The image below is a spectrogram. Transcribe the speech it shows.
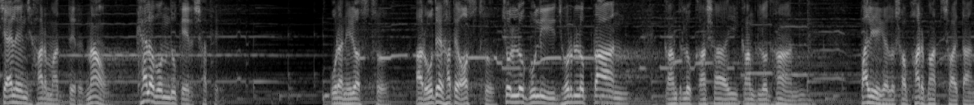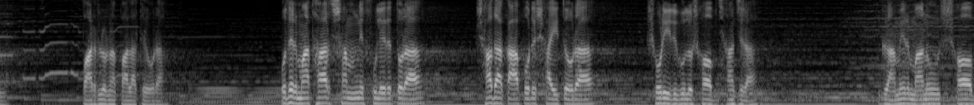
চ্যালেঞ্জ হারমাদদের নাও, খেলো বন্দুকের সাথে। ওরা নিরস্ত্র, আর ওদের হাতে অস্ত্র। চলল গুলি, ঝরল প্রাণ, কাঁদল কাঁসাই, কাঁদলো ধান। পালিয়ে গেল সব হারমাত শয়তান। পারল না পালাতে ওরা। ওদের মাথার সামনে ফুলের তোরা সাদা কাপড়ে শায়িত ওরা। শরীরগুলো সব ঝাঁঝরা। গ্রামের মানুষ সব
